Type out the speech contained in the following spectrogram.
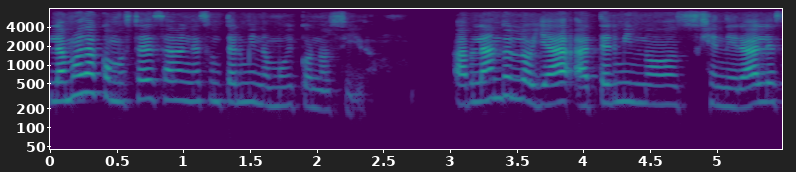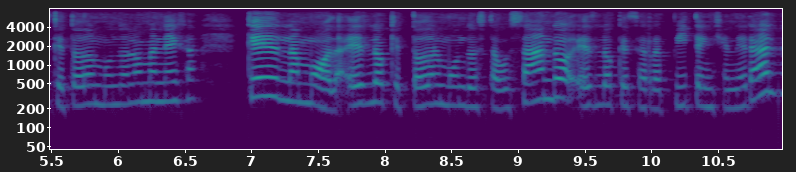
La moda, como ustedes saben, es un término muy conocido. Hablándolo ya a términos generales que todo el mundo lo maneja, ¿qué es la moda? Es lo que todo el mundo está usando, es lo que se repite en general.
